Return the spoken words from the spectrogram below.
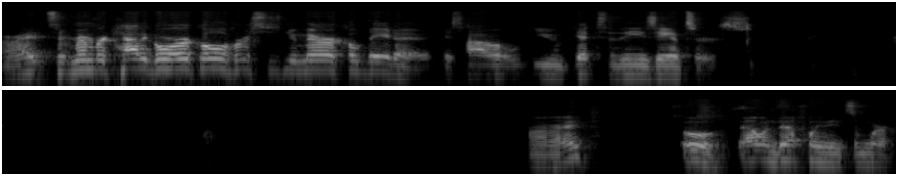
All right, so remember categorical versus numerical data is how you get to these answers. All right. Oh, that one definitely needs some work.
